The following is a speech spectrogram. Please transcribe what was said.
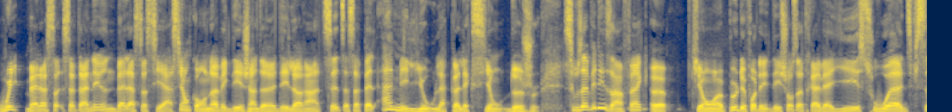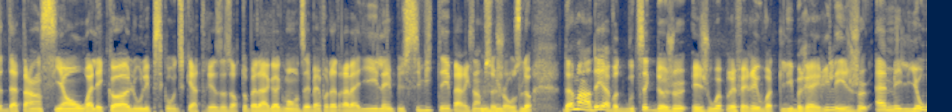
Oui, mais là, c- cette année, une belle association qu'on a avec des gens de, des Laurentides, ça s'appelle Amélio, la collection de jeux. Si vous avez des enfants euh, qui ont un peu, des fois, des, des choses à travailler, soit déficit d'attention ou à l'école, ou les psychoéducatrices, les orthopédagogues vont dire, ben, il faudrait travailler l'impulsivité, par exemple, ces choses-là. Demandez à votre boutique de jeux et jouets préférés ou votre librairie les jeux Amélio.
